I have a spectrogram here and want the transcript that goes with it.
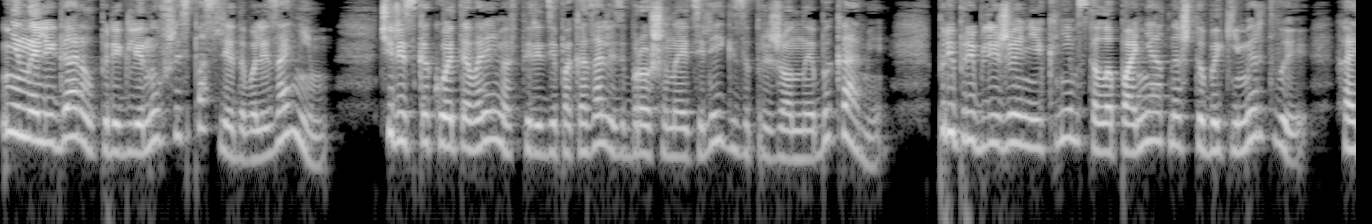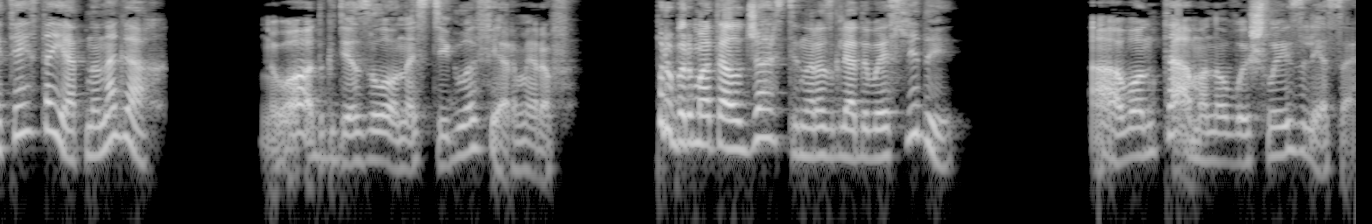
Нина и Гарл, переглянувшись, последовали за ним. Через какое-то время впереди показались брошенные телеги, запряженные быками. При приближении к ним стало понятно, что быки мертвы, хотя и стоят на ногах. «Вот где зло настигло фермеров», – пробормотал Джарстин, разглядывая следы. «А вон там оно вышло из леса.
